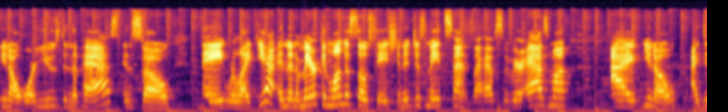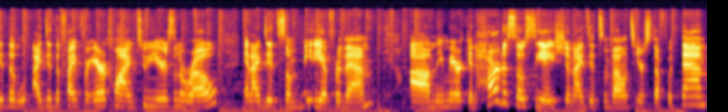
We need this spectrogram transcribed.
you know or used in the past, and so they were like, yeah. And then American Lung Association, it just made sense. I have severe asthma. I you know I did the I did the fight for air climb two years in a row, and I did some media for them um, the American Heart Association. I did some volunteer stuff with them.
